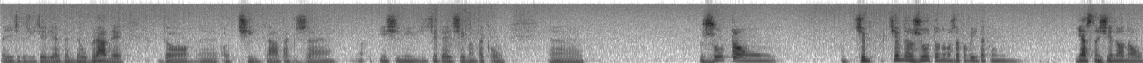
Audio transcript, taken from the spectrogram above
Będziecie też widzieli, jak będę ubrany do odcinka, także no, jeśli mnie widzicie, to ja dzisiaj mam taką e, żółtą, ciem, ciemno-żółtą, no można powiedzieć taką jasno-zieloną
